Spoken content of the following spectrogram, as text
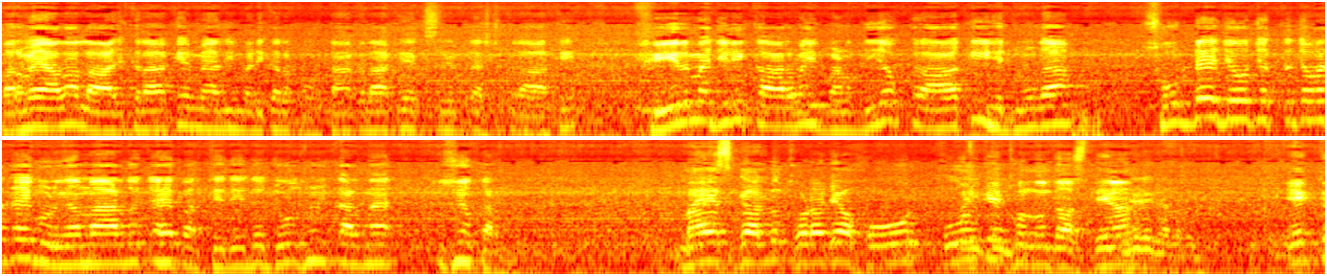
ਪਰ ਮੈਂ ਆਦਾ ਇਲਾਜ ਕਰਾ ਕੇ, ਮੈਂ ਦੀ ਮੈਡੀਕਲ ਰਿਪੋਰਟਾਂ ਕਰਾ ਕੇ ਐਕਸਰੇ ਟੈਸਟ ਕਰਾ ਕੇ, ਫਿਰ ਮੈਂ ਜਿਹੜੀ ਕਾਰਵਾਈ ਬਣਦੀ ਆ, ਉਹ ਕਰਾ ਕੇ ਹੀ ਹਿੱਜੂਗਾ। ਸੋਡੇ ਜੋ ਚਿੱਤ ਚਾਹੁੰਦਾ ਚਾਹੇ ਗੋਲੀਆਂ ਮਾਰ ਦਿਓ ਚਾਹੇ ਪਰਚੇ ਦੇ ਦਿਓ ਜੋ ਤੁਸੀਂ ਕਰਨਾ ਹੈ, ਤੁਸੀਂ ਉਹ ਕਰੋ ਮੈਂ ਇਸ ਗੱਲ ਨੂੰ ਥੋੜਾ ਜਿਹਾ ਹੋਰ ਖੋਲ ਕੇ ਤੁਹਾਨੂੰ ਦੱਸ ਦਿਆਂ। ਇੱਕ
